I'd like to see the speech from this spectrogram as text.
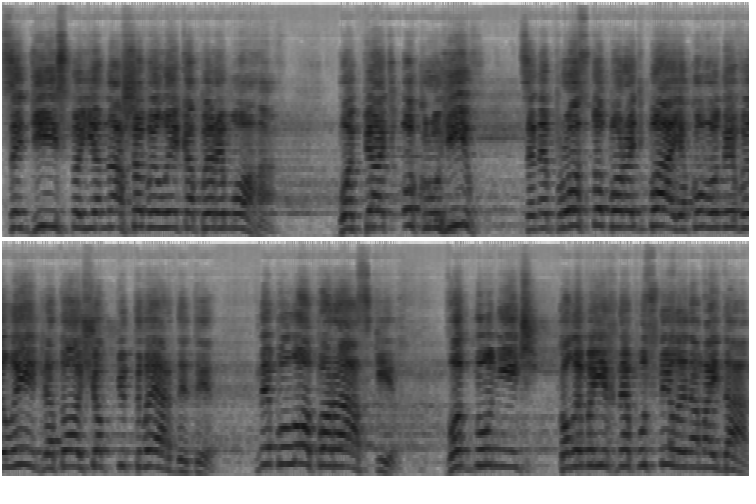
Це дійсно є наша велика перемога. Бо п'ять округів це не просто боротьба, яку вони вели для того, щоб підтвердити. Не було поразки в одну ніч, коли ми їх не пустили на майдан.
